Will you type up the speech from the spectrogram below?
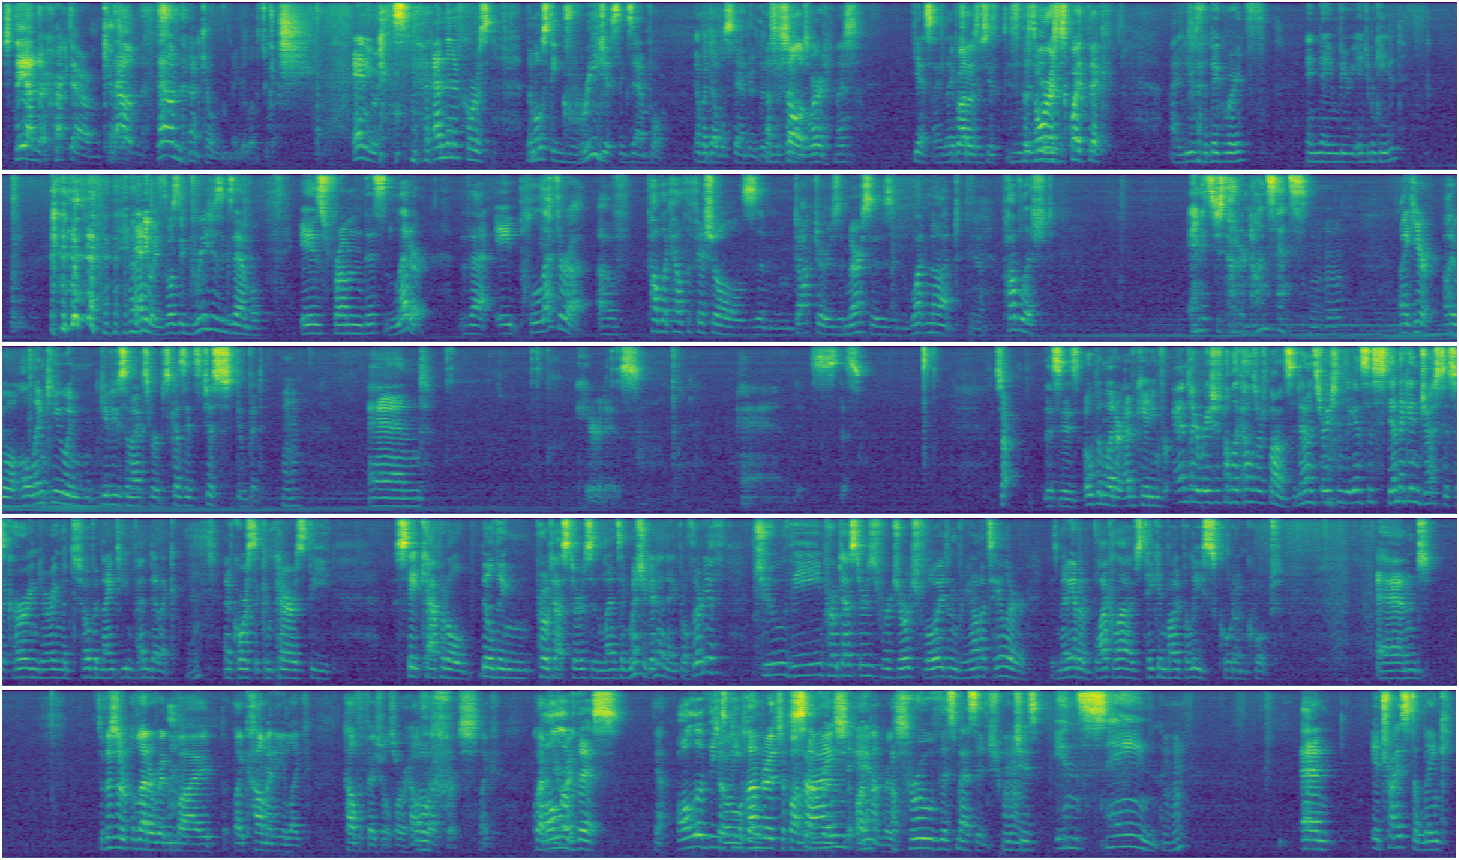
stay under, Crack down. Kill down, down. Not kill them. Maybe a little too much. Anyways, and then of course, the most egregious example of a double standard. That That's a solid found- word. Nice. Yes, I like. You brought to us. The the- thesaurus is quite thick. I use the big words, and I'm very educated. Anyways, the most egregious example is from this letter that a plethora of public health officials and doctors and nurses and whatnot Yeah. published, and it's just utter nonsense. Mm-hmm. Like here, I will I'll link you and give you some excerpts because it's just stupid. Mm-hmm. And here it is. And it's this. So, this is open letter advocating for anti-racist public health response to demonstrations against systemic injustice occurring during the COVID-19 pandemic. And of course, it compares the state capitol building protesters in Lansing, Michigan on April 30th to the protesters for George Floyd and Breonna Taylor, as many other black lives taken by police, quote unquote. And So this is a letter written by like how many like health officials or health Oof. experts? Like quite a all of right? this, Yeah. all of these So people hundreds upon signed hundreds upon and hundreds. approve this message, which Mhm. is insane. Mm-hmm. And it tries to link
